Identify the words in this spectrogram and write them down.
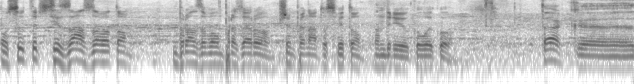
у сутичці за золотом бронзовому призеру чемпіонату світу Андрію Кулику. Так, е,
